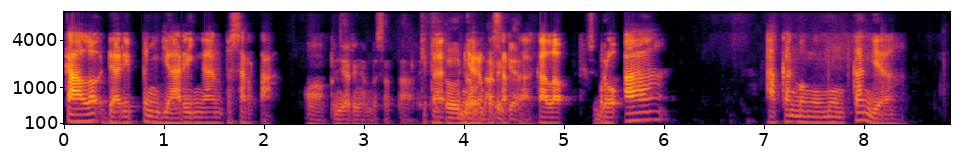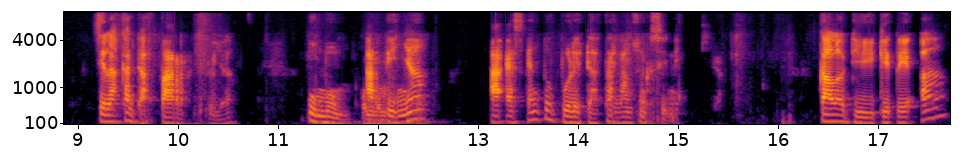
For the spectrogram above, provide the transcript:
Kalau dari penjaringan peserta, Oh, penjaringan peserta. kita itu menarik peserta. ya. Kalau Sudah. Pro A akan mengumumkan ya silakan daftar gitu ya. Umum. Umum, Artinya ASN tuh boleh daftar langsung ke sini. Ya. Kalau di GTA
